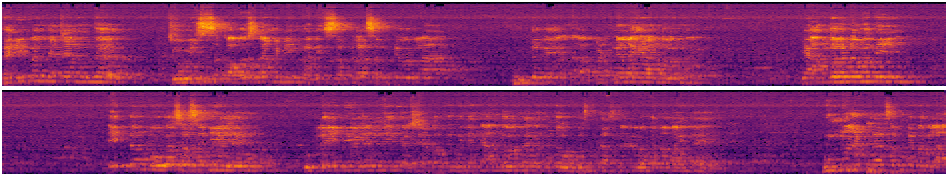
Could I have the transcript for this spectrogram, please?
तरी पण त्याच्यानंतर चोवीस ऑगस्टला मिटिंग झाली सतरा सप्टेंबरला बुद्ध पटण्याला हे आंदोलन झालं. त्या आंदोलनामध्ये एकदम बोगस असं नियोजन कुठलंही नियोजन नाही कशा पद्धतीने ते आंदोलन झालं तिथं उपस्थित असणाऱ्या लोकांना माहीत आहे. पुन्हा अठरा सप्टेंबरला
